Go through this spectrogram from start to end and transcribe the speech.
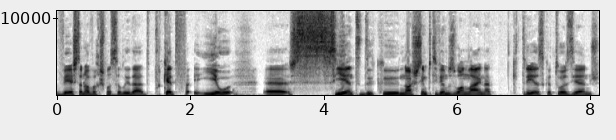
vê esta nova responsabilidade? Porque é de e eu, ciente de que nós sempre tivemos o online há 13, 14 anos,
